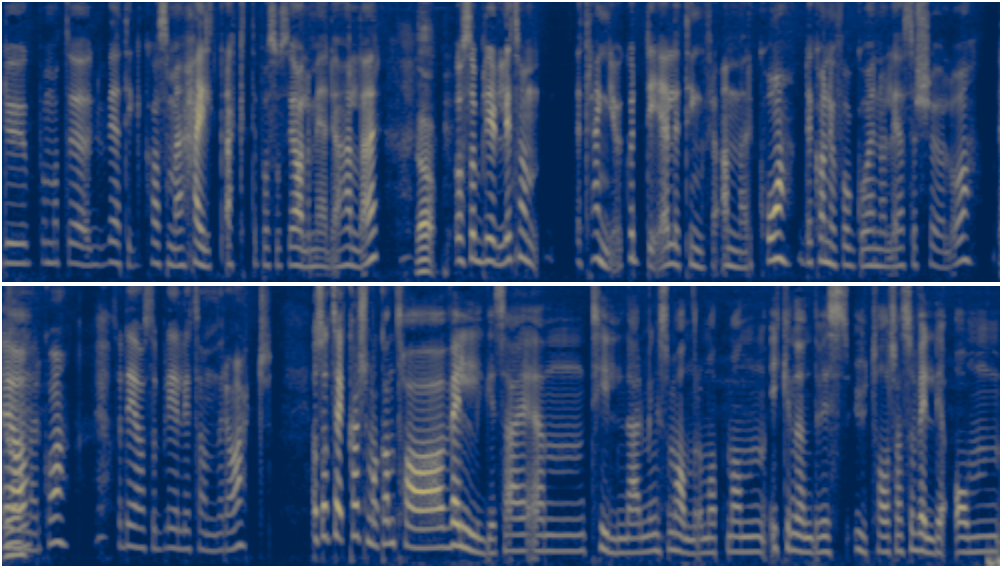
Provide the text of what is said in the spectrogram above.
du på en måte vet ikke hva som er helt ekte på sosiale medier heller. Ja. Og så blir det litt sånn Jeg trenger jo ikke å dele ting fra NRK. Det kan jo folk gå inn og lese sjøl òg, Ja. NRK. Så det også blir litt sånn rart. Altså, så kanskje man kan ta, velge seg en tilnærming som handler om at man ikke nødvendigvis uttaler seg så veldig om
